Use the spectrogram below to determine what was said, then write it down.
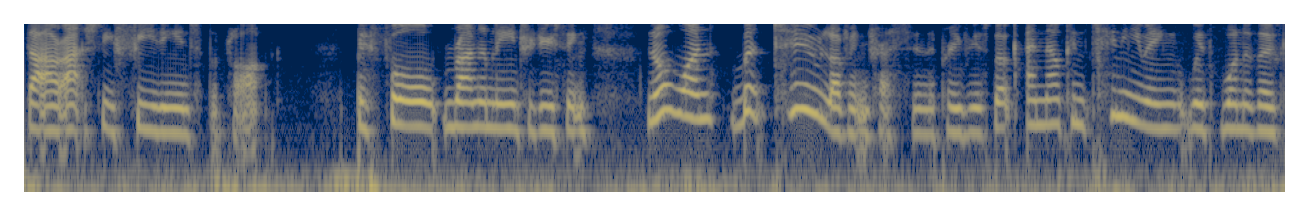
that are actually feeding into the plot before randomly introducing not one but two love interests in the previous book and now continuing with one of those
